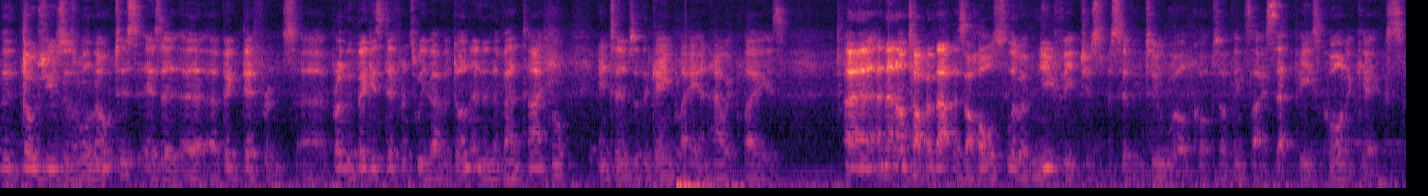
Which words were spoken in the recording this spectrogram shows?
the, those users will notice is a, a, a big difference, uh, probably the biggest difference we've ever done in an event title in terms of the gameplay and how it plays. Uh, and then on top of that, there's a whole slew of new features specific to World Cup, so things like set piece, corner kicks,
